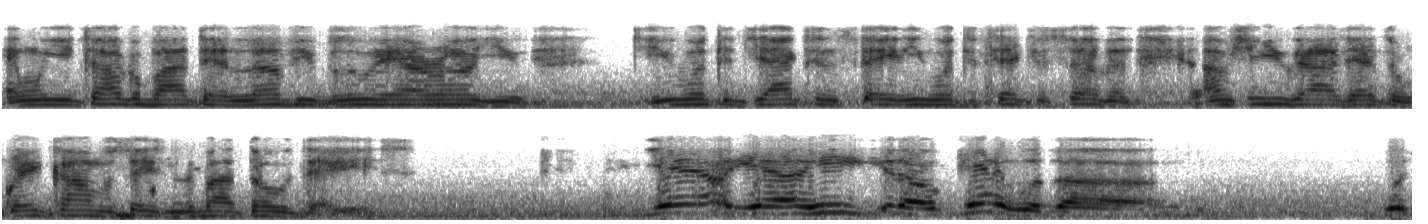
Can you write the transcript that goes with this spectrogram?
And when you talk about that Love You Blue era, you you went to Jackson State, he went to Texas Southern. I'm sure you guys had some great conversations about those days. Yeah, yeah, he, you know, Kenny was uh was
